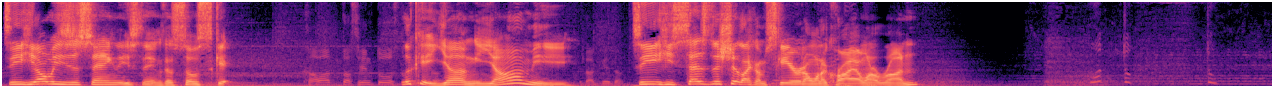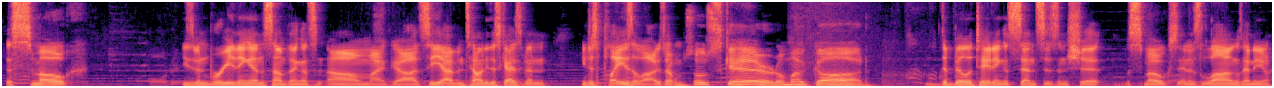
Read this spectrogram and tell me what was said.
See, he always is just saying these things. That's so scary. Look at young Yami. See, he says this shit like I'm scared, I want to cry, I want to run. The smoke. He's been breathing in something that's... Oh my god. See, I've been telling you, this guy's been... He just plays a lot. He's like, I'm so scared. Oh my god. Debilitating his senses and shit. The smoke's in his lungs. Anyway.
